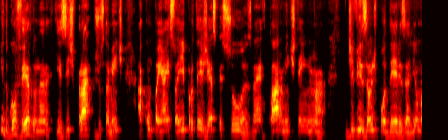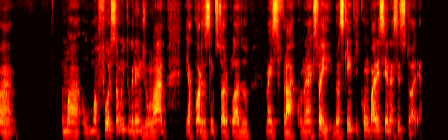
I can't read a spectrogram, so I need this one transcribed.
e do governo, né, que existe para justamente acompanhar isso aí e proteger as pessoas, né? Claramente tem uma divisão de poderes ali, uma uma, uma força muito grande de um lado e a corda sempre estoura para o lado mais fraco, né? Isso aí, Braskem tem que comparecer nessa história.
